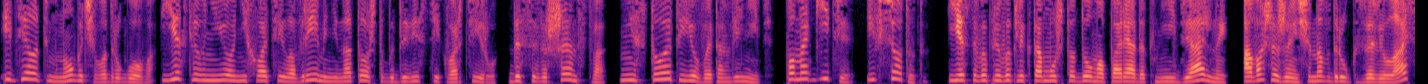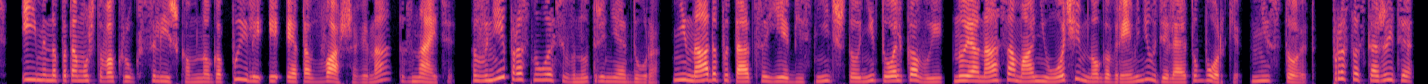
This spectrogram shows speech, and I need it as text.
и делать много чего другого. Если у нее не хватило времени на то, чтобы довести квартиру до совершенства, не стоит ее в этом винить. Помогите, и все тут. Если вы привыкли к тому, что дома порядок не идеальный, а ваша женщина вдруг завелась, именно потому что вокруг слишком много пыли и это ваша вина, знайте, в ней проснулась внутренняя дура. Не надо пытаться ей объяснить, что не только вы, но и она сама не очень много времени уделяет уборке. Не стоит. Просто скажите,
